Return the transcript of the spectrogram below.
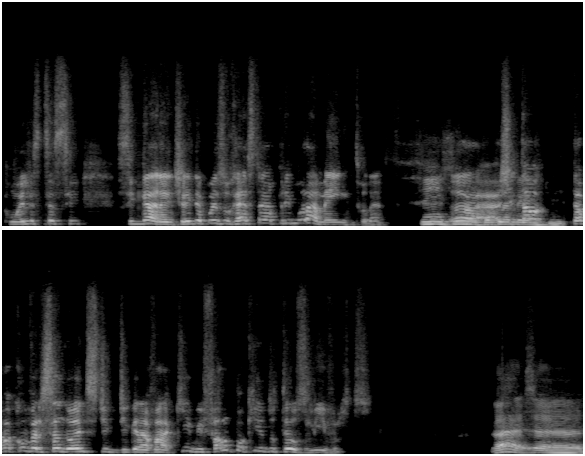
Com ele você se, se garante. Aí depois o resto é aprimoramento, né? Sim, sim. Uh, a gente estava conversando antes de, de, gravar aqui, me fala um pouquinho dos teus livros. É, é,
